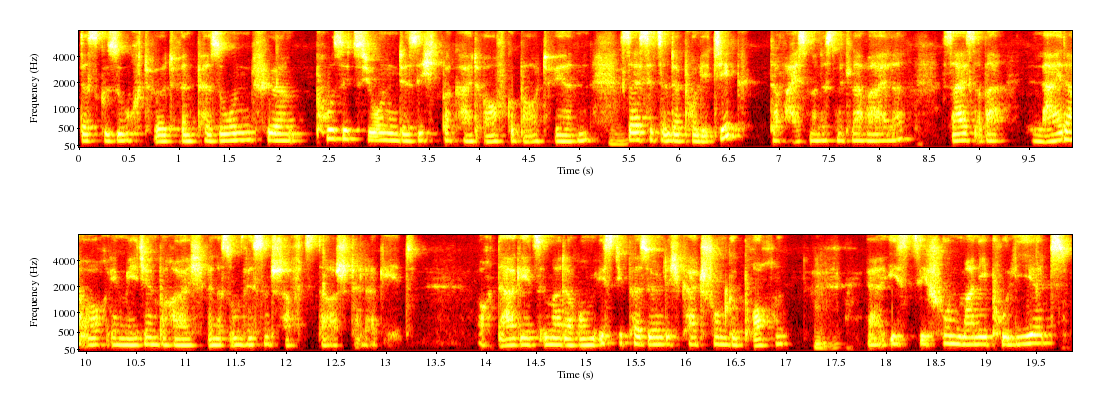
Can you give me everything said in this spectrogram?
das gesucht wird, wenn Personen für Positionen der Sichtbarkeit aufgebaut werden, mhm. sei es jetzt in der Politik, da weiß man es mittlerweile, sei es aber leider auch im Medienbereich, wenn es um Wissenschaftsdarsteller geht. Auch da geht es immer darum, ist die Persönlichkeit schon gebrochen? Mhm. Ja, ist sie schon manipuliert?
